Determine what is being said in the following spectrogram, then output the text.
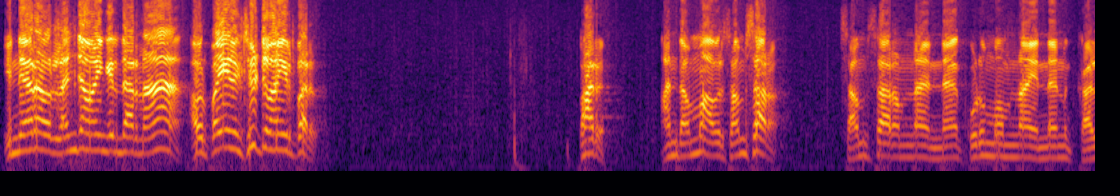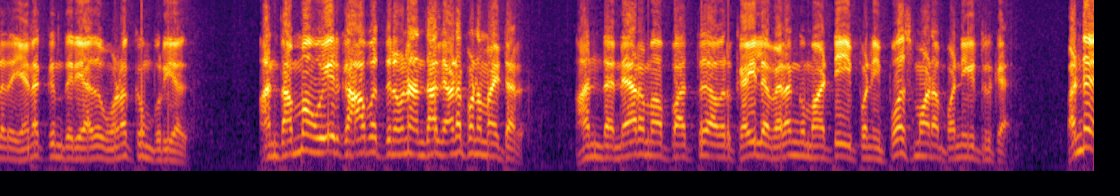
இந்நேரம் அவர் லஞ்சம் வாங்கியிருந்தாருன்னா அவர் பையனுக்கு சீட்டு வாங்கியிருப்பாரு. பாரு அந்த அம்மா அவர் சம்சாரம். சம்சாரம்னா என்ன குடும்பம்னா என்னன்னு கழுத எனக்கும் தெரியாது உனக்கும் புரியாது. அந்த அம்மா உயிருக்கு ஆபத்துனவன அந்த ஆள் அடப்பணம் ஆயிட்டார் அந்த நேரமா பார்த்து அவர் கையில விலங்கு மாட்டி இப்ப நீ போஸ்ட்மார்டம் பண்ணிக்கிட்டு இருக்க. பண்ணு.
